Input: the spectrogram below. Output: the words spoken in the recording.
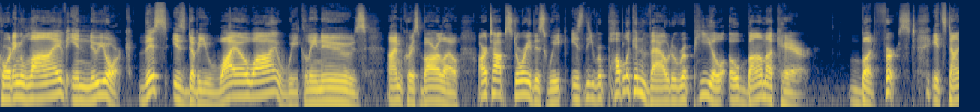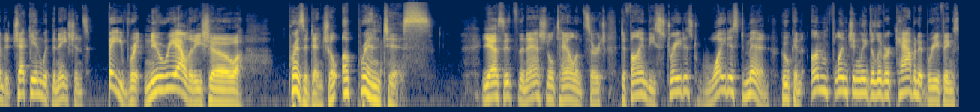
recording live in New York. This is WYOY Weekly News. I'm Chris Barlow. Our top story this week is the Republican vow to repeal Obamacare. But first, it's time to check in with the nation's favorite new reality show Presidential Apprentice. Yes, it's the national talent search to find the straightest, whitest men who can unflinchingly deliver cabinet briefings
